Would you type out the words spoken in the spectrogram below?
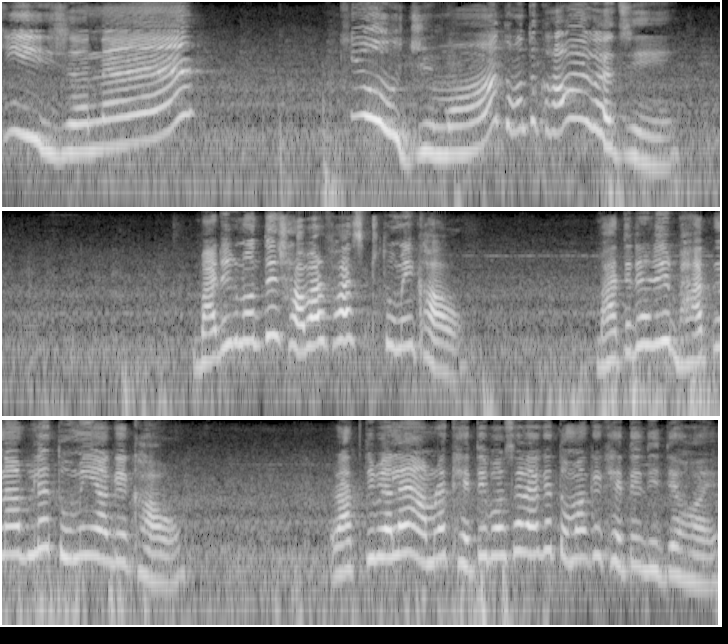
কি জোনা কি হচ্ছে মা তোমার তো খাওয়া হয়ে গেছে। বাড়ির মধ্যে সবার ফার্স্ট তুমি খাও। ভাতের হাড়ির ভাত নাবলে তুমি আগে খাও। রাত্রিবেলায় আমরা খেতে বসার আগে তোমাকে খেতে দিতে হয়।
